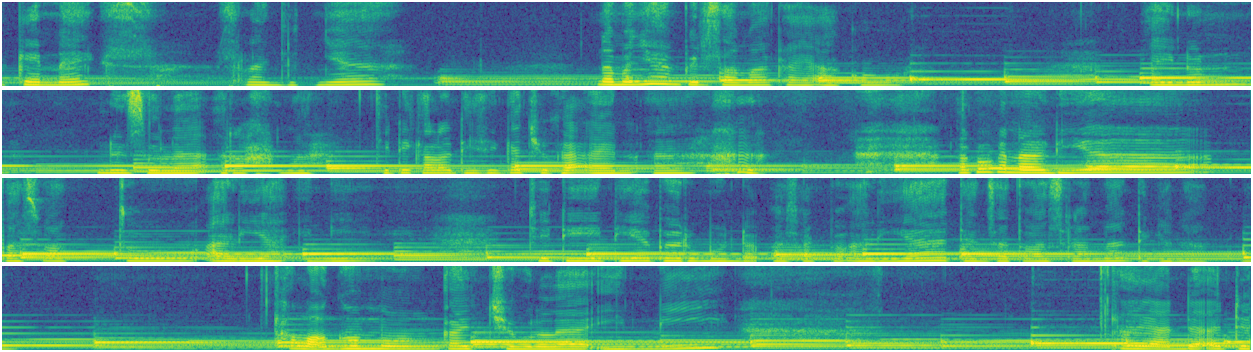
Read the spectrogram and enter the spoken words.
Oke okay, next. Selanjutnya namanya hampir sama kayak aku. Ainun Nuzula Rahmah. Jadi kalau disingkat juga ANA aku kenal dia pas waktu Alia ini. Jadi dia baru mondok pas waktu Alia dan satu asrama dengan aku kalau ngomong Kajula ini kayak ndak ada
